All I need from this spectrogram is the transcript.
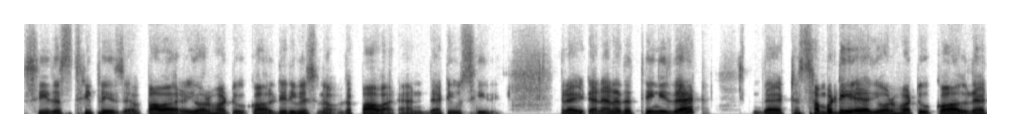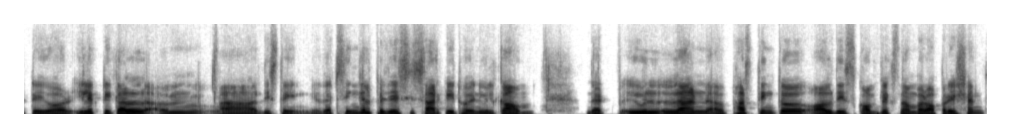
see this three phase uh, power, your what you call derivation of the power, and that you see, right? And another thing is that that somebody uh, your what you call that your electrical um, uh, this thing that single phase AC circuit when you will come, that you will learn uh, first thing to all these complex number operations.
